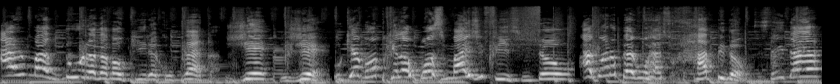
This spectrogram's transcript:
armadura da Valkyria completa. GG. O que é bom porque ele é o boss mais difícil. Então, agora eu pego o resto rapidão. Vocês têm ideia?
